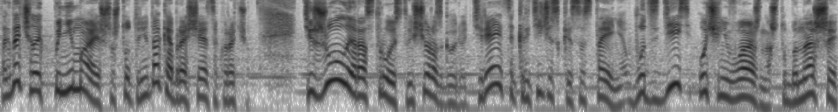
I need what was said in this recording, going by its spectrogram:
Тогда человек понимает, что что-то не так и обращается к врачу. Тяжелые расстройства, еще раз говорю, теряется критическое состояние. Вот здесь очень важно, чтобы наши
